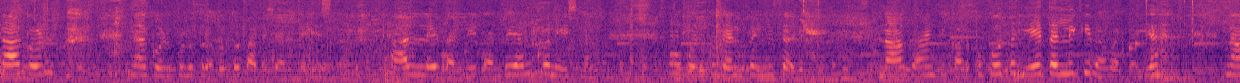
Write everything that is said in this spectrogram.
నా కొడుకు నా కొడుకును ప్రభుత్వ పాఠశాలలో వేసిన వాళ్ళే తల్లి తండ్రి అనుకొని వేసిన నా కొడుకు చనిపోయింది సరే. నాకు లాంటి కడుపు కోత ఏ తల్లికి రావద్దయ్యా. నా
